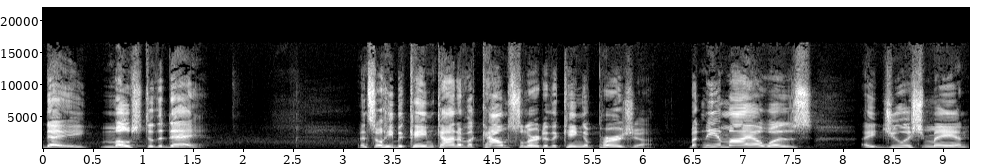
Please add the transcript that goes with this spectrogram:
day, most of the day. And so he became kind of a counselor to the king of Persia. But Nehemiah was a Jewish man.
